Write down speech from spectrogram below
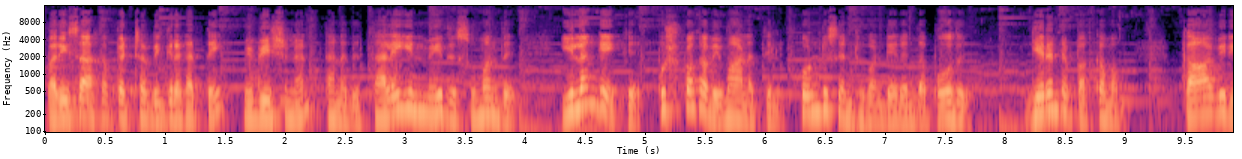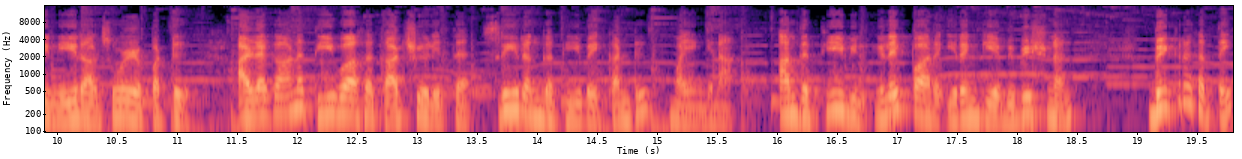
பரிசாக பெற்ற விக்கிரகத்தை விபீஷணன் தனது தலையின் மீது சுமந்து இலங்கைக்கு புஷ்பக விமானத்தில் கொண்டு சென்று கொண்டிருந்த போது இரண்டு பக்கமும் காவிரி நீரால் சூழப்பட்டு அழகான தீவாக காட்சியளித்த ஸ்ரீரங்க தீவை கண்டு மயங்கினான் அந்த தீவில் இளைப்பாற இறங்கிய விபீஷணன் விக்கிரகத்தை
